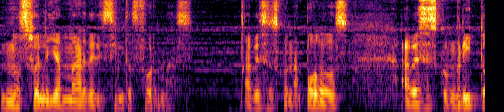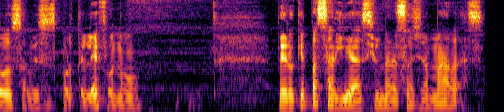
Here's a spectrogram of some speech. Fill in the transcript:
nos suele llamar de distintas formas, a veces con apodos, a veces con gritos, a veces por teléfono. Pero ¿qué pasaría si una de esas llamadas,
